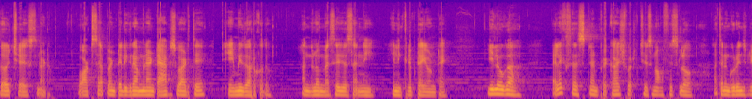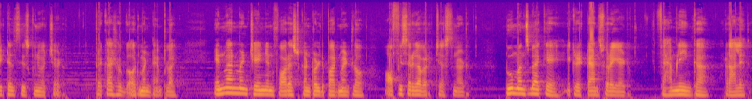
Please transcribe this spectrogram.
సర్చ్ చేస్తున్నాడు. వాట్సాప్ అండ్ టెలిగ్రామ్ లాంటి యాప్స్ వాడితే ఏమీ దొరకదు. అందులో మెసేజెస్ అన్నీ ఎన్క్రిప్ట్ అయి ఉంటాయి. ఈలోగా ఎలెక్స్ అసిస్టెంట్ ప్రకాష్ వర్క్ చేసిన ఆఫీస్లో అతని గురించి డీటెయిల్స్ తీసుకుని వచ్చాడు. ప్రకాష్ ఒక government employee environment change and forest control డిపార్ట్మెంట్లో ఆఫీసర్గా వర్క్ చేస్తున్నాడు. టూ మంత్స్ బ్యాకే ఇక్కడ ట్రాన్స్ఫర్ అయ్యాడు. ఫ్యామిలీ ఇంకా రాలేదు.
